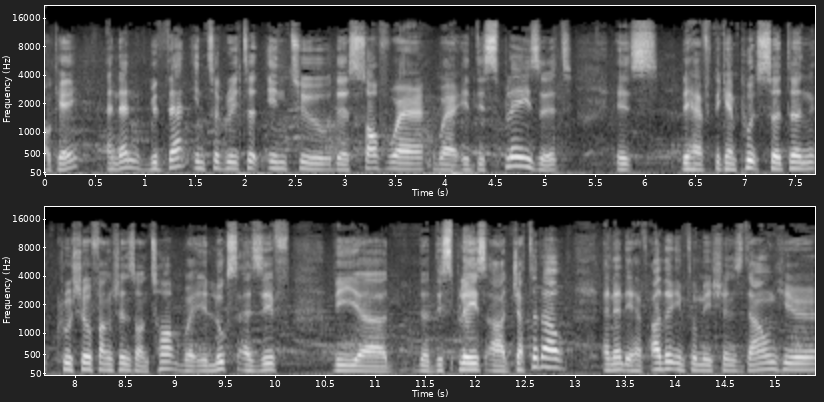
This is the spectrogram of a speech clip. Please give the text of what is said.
okay, and then with that integrated into the software where it displays it, it's they have they can put certain crucial functions on top where it looks as if the uh, the displays are jutted out and then they have other informations down here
